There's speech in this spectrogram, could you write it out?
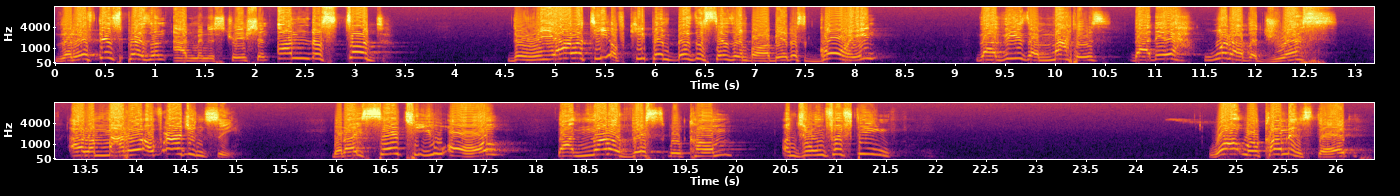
that if this present administration understood the reality of keeping businesses in Barbados going, that these are matters that they would have addressed as a matter of urgency. But I say to you all that none of this will come on June 15th. What will come instead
